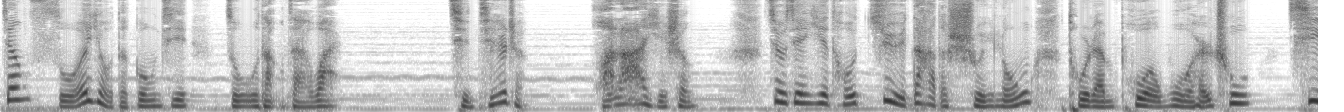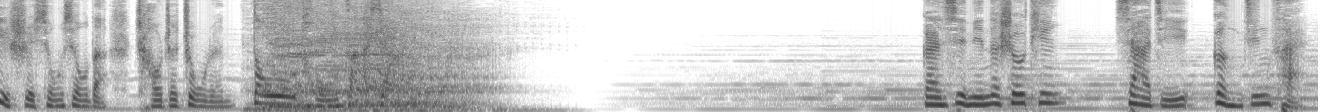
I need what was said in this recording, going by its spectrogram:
将所有的攻击阻挡在外。紧接着，哗啦一声，就见一头巨大的水龙突然破雾而出。气势汹汹的朝着众人兜头砸下。感谢您的收听，下集更精彩。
